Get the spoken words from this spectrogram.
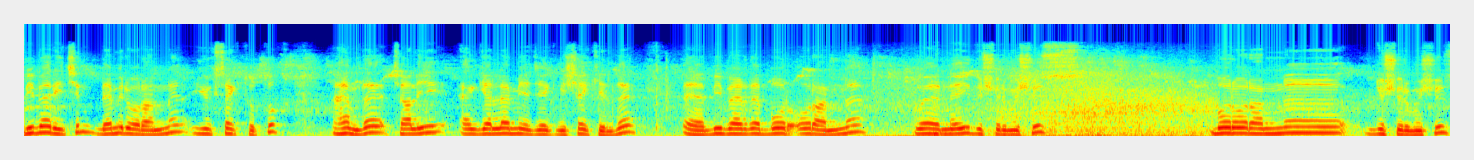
Biber için demir oranını yüksek tuttuk. Hem de çalıyı engellemeyecek bir şekilde e, biberde bor oranını ve neyi düşürmüşüz? bor oranını düşürmüşüz.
